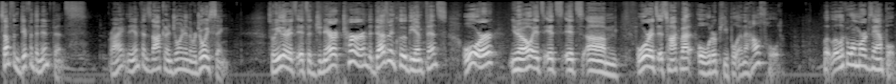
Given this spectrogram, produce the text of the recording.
something different than infants, right? The infant's not going to join in the rejoicing. So either it's, it's a generic term that doesn't include the infants, or you know, it's it's it's um, or it's, it's talking about older people in the household. Look, look at one more example.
